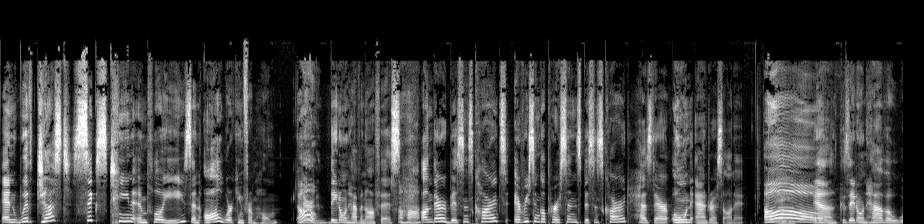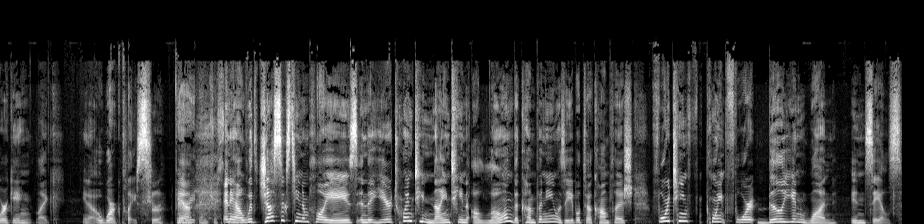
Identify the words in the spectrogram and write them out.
And with just 16 employees and all working from home, Oh. they don't have an office. Uh-huh. On their business cards, every single person's business card has their own address on it. Oh, Yeah, because they don't have a working, like, you know, a workplace. Sure. very interesting. Anyhow, with just 16 employees in the year 2019 alone, the company was able to accomplish 14.4 billion won in sales.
